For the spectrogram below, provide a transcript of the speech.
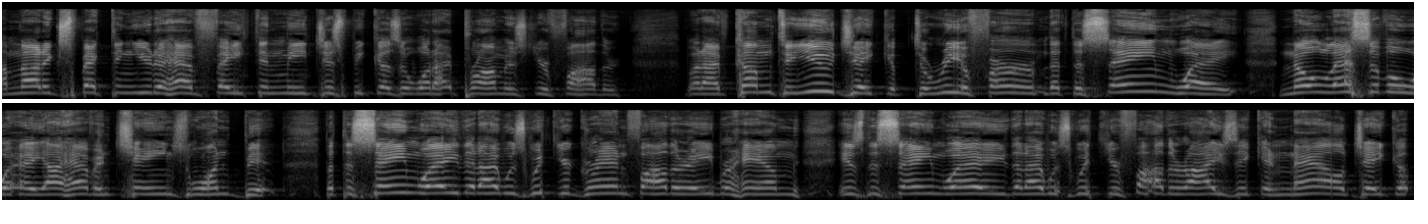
I'm not expecting you to have faith in me just because of what I promised your father. But I've come to you, Jacob, to reaffirm that the same way, no less of a way, I haven't changed one bit. But the same way that I was with your grandfather Abraham is the same way that I was with your father Isaac. And now, Jacob,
